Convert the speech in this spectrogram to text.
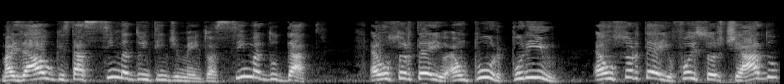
mas é algo que está acima do entendimento, acima do dat. É um sorteio, é um pur, purim, é um sorteio. Foi sorteado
